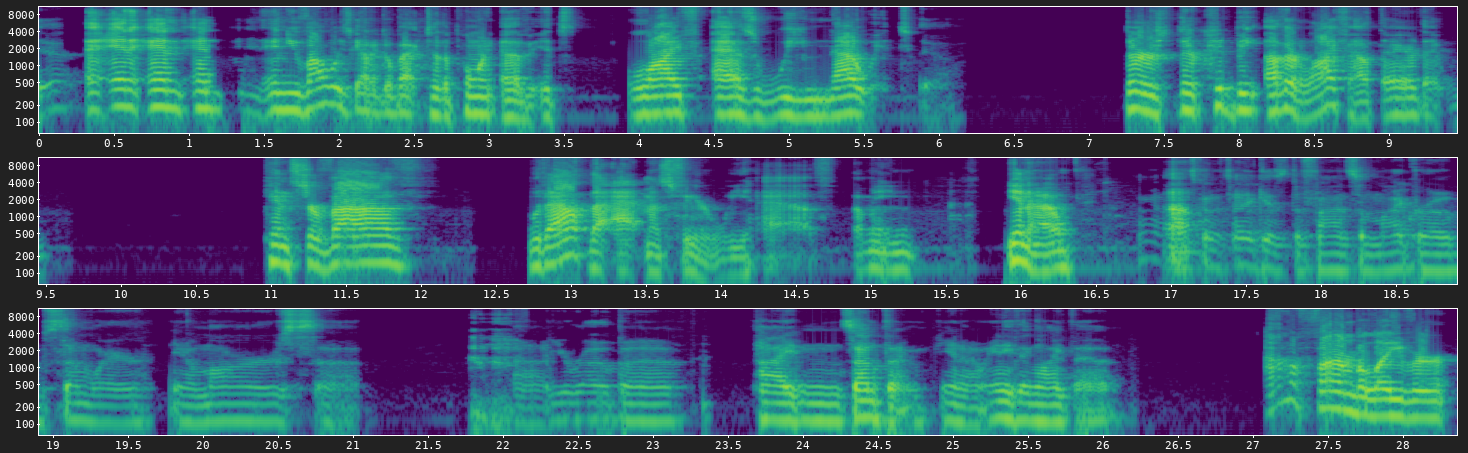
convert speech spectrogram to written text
Yeah. And and and and you've always got to go back to the point of it's life as we know it. Yeah. There's there could be other life out there that can survive without the atmosphere we have. I mean, you know, all it's going to take is to find some microbes somewhere. You know, Mars, uh, uh, Europa, Titan, something. You know, anything like that. I'm a firm believer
